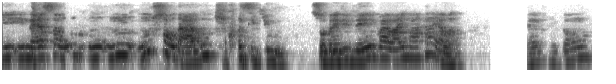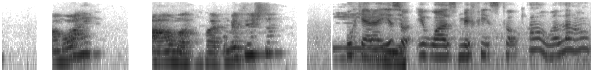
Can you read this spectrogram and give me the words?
E, e nessa, um, um, um soldado que conseguiu sobreviver vai lá e mata ela. né? Então, ela morre, a alma vai pro Mephisto. Porque era isso, it was Mephisto all along.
